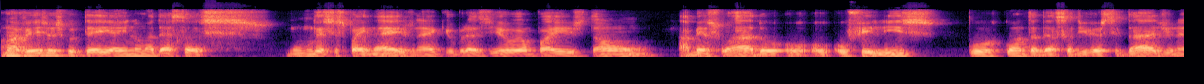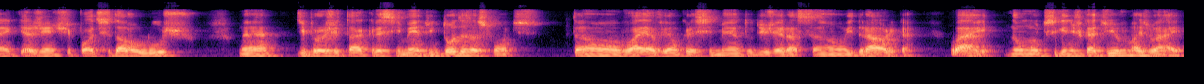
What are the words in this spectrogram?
Uma vez eu escutei aí numa dessas num desses painéis, né, que o Brasil é um país tão abençoado ou, ou, ou, feliz por conta dessa diversidade, né, que a gente pode se dar ao luxo, né, de projetar crescimento em todas as fontes. Então, vai haver um crescimento de geração hidráulica? Vai, não muito significativo, mas vai.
